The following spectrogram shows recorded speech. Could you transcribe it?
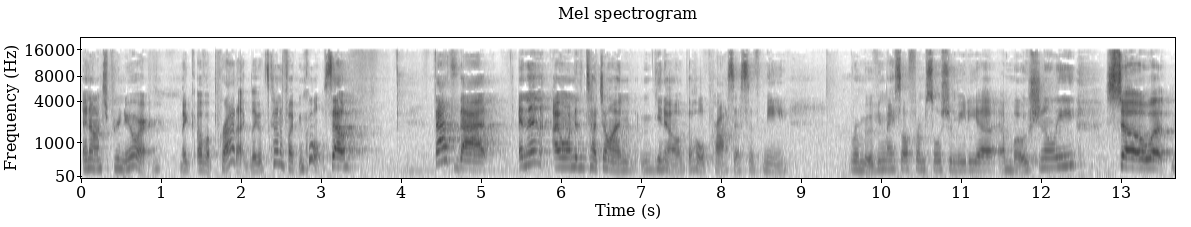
an entrepreneur, like of a product. Like it's kind of fucking cool. So that's that. And then I wanted to touch on, you know, the whole process of me removing myself from social media emotionally. So,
